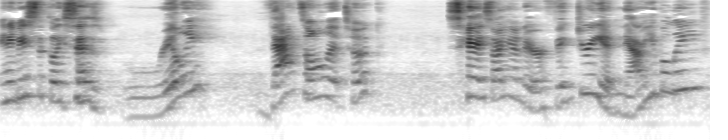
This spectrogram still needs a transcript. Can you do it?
And he basically says, Really? That's all it took? Say I saw you under a fig tree and now you believe?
